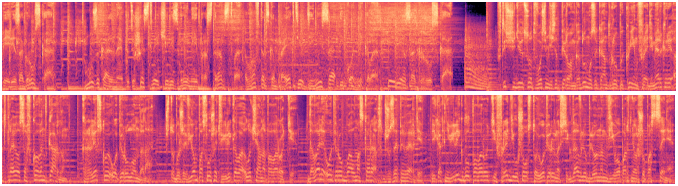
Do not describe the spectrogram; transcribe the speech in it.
Перезагрузка. Музыкальное путешествие через время и пространство в авторском проекте Дениса Иконникова. Перезагрузка. В 1981 году музыкант группы Queen Фредди Меркьюри отправился в Ковент-Гарден, королевскую оперу Лондона, чтобы живьем послушать великого Лучано Поворотти. Давали оперу «Бал Маскарад» Джузеппе Верди. И как невелик был Поворотти, Фредди ушел с той оперы навсегда влюбленным в его партнершу по сцене.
